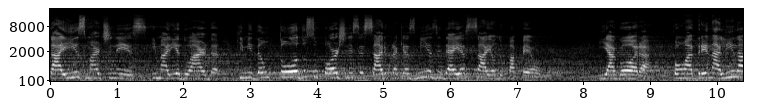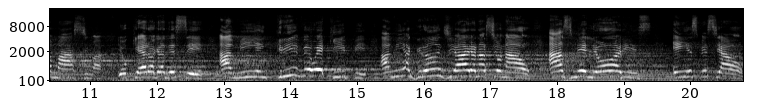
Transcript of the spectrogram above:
Thaís Martinez e Maria Eduarda, que me dão todo o suporte necessário para que as minhas ideias saiam do papel. E agora, com adrenalina máxima. Eu quero agradecer a minha incrível equipe, a minha grande área nacional, as melhores, em especial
